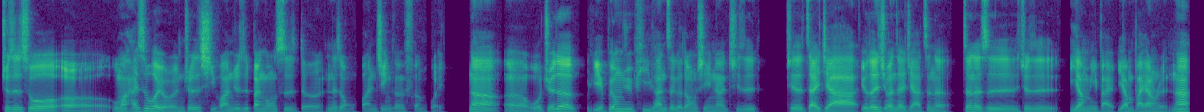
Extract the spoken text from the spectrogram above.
就是说，呃，我们还是会有人就是喜欢就是办公室的那种环境跟氛围。那呃，我觉得也不用去批判这个东西。那其实其实在家，有的人喜欢在家，真的真的是就是一样米白一样白样人。那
